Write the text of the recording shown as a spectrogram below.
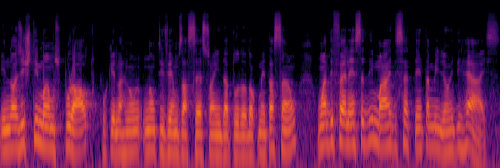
e nós estimamos por alto, porque nós não, não tivemos acesso ainda a toda a documentação, uma diferença de mais de 70 milhões de reais.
